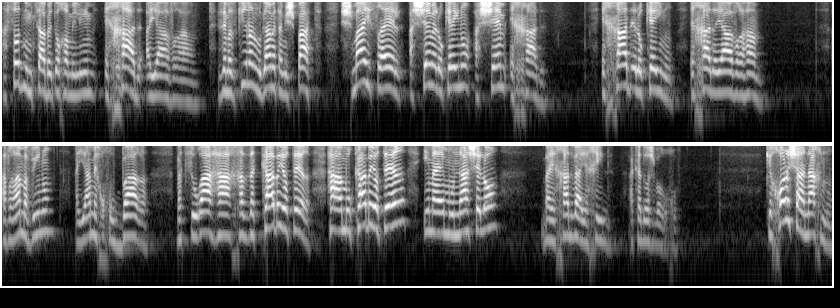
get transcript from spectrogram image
הסוד נמצא בתוך המילים, אחד היה אברהם. זה מזכיר לנו גם את המשפט, שמע ישראל, השם אלוקינו, השם אחד. אחד אלוקינו, אחד היה אברהם. אברהם אבינו היה מחובר בצורה החזקה ביותר, העמוקה ביותר, עם האמונה שלו באחד והיחיד, הקדוש ברוך הוא. ככל שאנחנו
